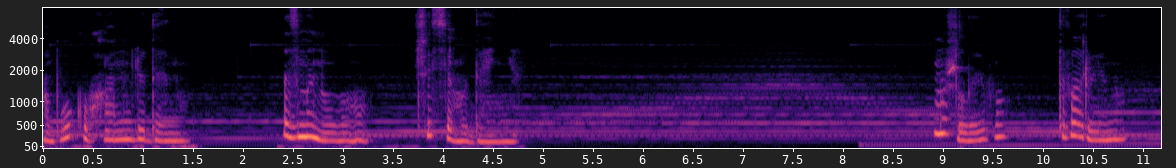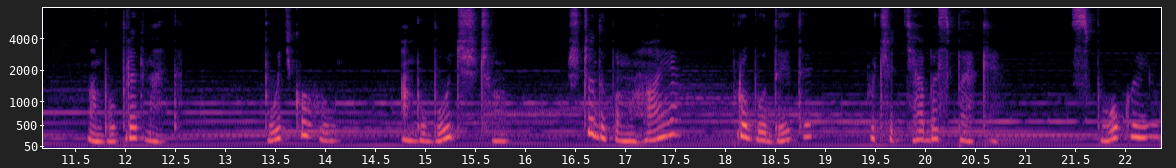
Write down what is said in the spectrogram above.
або кохану людину з минулого чи сьогодення. Можливо, тварину або предмет, будь-кого або будь-що, що допомагає пробудити почуття безпеки, спокою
